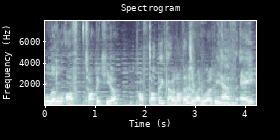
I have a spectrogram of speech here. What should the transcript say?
a little off topic here. Off topic? I don't know if that's the right word. We have a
